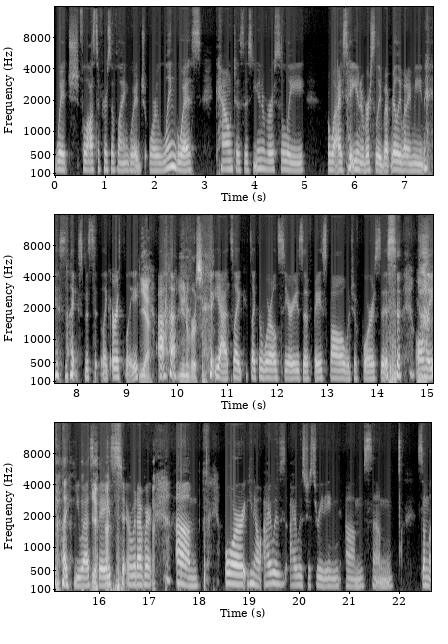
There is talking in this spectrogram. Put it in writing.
which philosophers of language or linguists count as this universally well, I say universally, but really what I mean is like specific, like earthly. Yeah, uh, universal. Yeah, it's like it's like the World Series of baseball, which of course is only like U.S. yeah. based or whatever. Um, or you know, I was I was just reading um, some some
